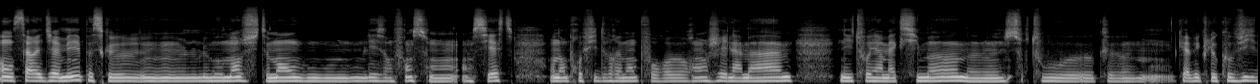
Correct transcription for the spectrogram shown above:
on s'arrête jamais parce que euh, le moment justement où les enfants sont en sieste, on en profite vraiment pour euh, ranger la mâme, nettoyer un maximum, euh, surtout qu'avec le Covid,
